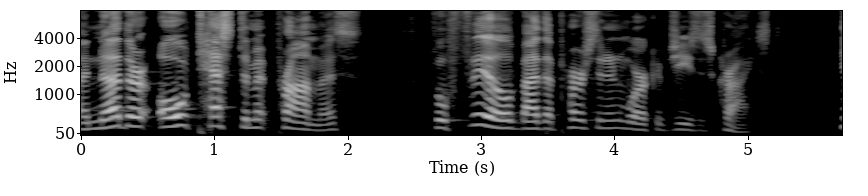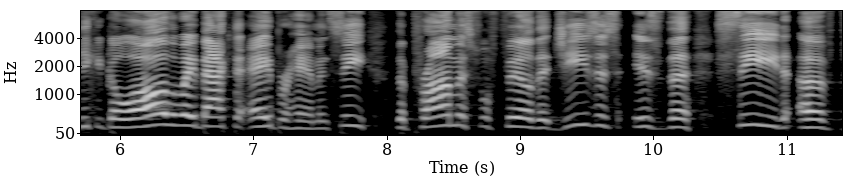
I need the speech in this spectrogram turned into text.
another Old Testament promise fulfilled by the person and work of Jesus Christ. He could go all the way back to Abraham and see the promise fulfilled that Jesus is the seed of,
